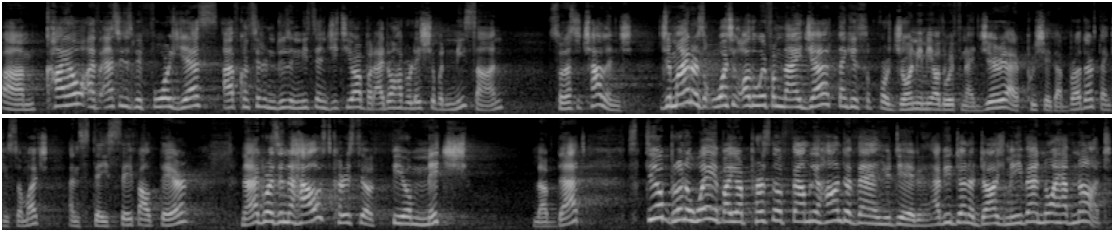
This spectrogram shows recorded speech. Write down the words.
Um, Kyle, I've answered this before. Yes, I've considered using Nissan GTR, but I don't have a relationship with Nissan, so that's a challenge. Jeminer's watching all the way from Niger. Thank you for joining me all the way from Nigeria. I appreciate that, brother. Thank you so much, and stay safe out there. Niagara's in the house, courtesy of Phil Mitch. Love that. Still blown away by your personal family Honda van you did. Have you done a Dodge minivan? No, I have not.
